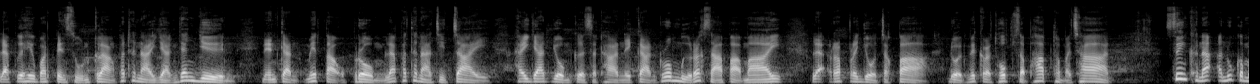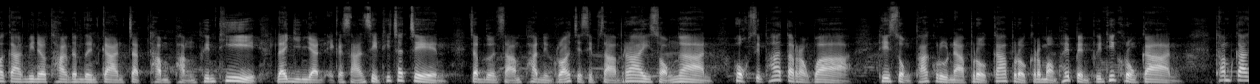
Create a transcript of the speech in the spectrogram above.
และเพื่อให้วัดเป็นศูนย์กลางพัฒนาอย่างยั่งยืน เน้นการเมตตาอบรม และพัฒนาจิตใจ ให้ญาติโยมเกิดศรัทธาในการร่วมมือรักษาป่าไม้ และรับประโยชน์จากป่า โดยไม่กระทบสภาพธรรมชาติ ซึ่งคณะอนุกรรมการมีแนวทางดำเนินการจัดทำผังพื้นที่ และยืนยันเอกสารสิทธิ์ที่ชัดเจนจำนวน 3,173 ไร่ 2 งาน 65 ตารางวา ที่ส่งพระกรุณาโปรดก้าโปรดกระหม่อมให้เป็นพื้นที่โครงการทำการ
